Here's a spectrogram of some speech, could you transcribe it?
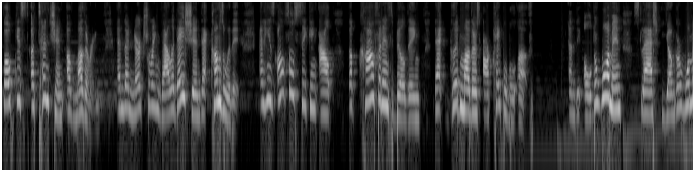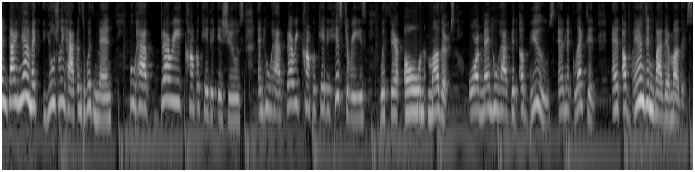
focused attention of mothering and the nurturing validation that comes with it. And he's also seeking out the confidence building that good mothers are capable of. And the older woman slash younger woman dynamic usually happens with men who have very complicated issues and who have very complicated histories with their own mothers, or men who have been abused and neglected and abandoned by their mothers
